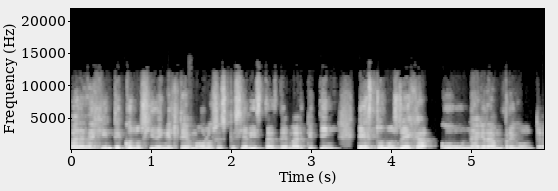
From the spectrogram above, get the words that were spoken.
Para la gente conocida en el tema o los especialistas de marketing, esto nos deja con una gran pregunta.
